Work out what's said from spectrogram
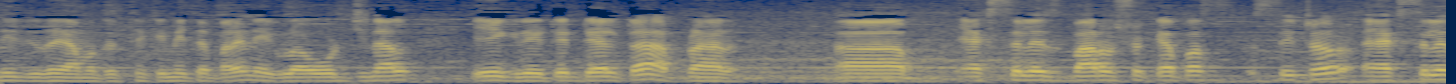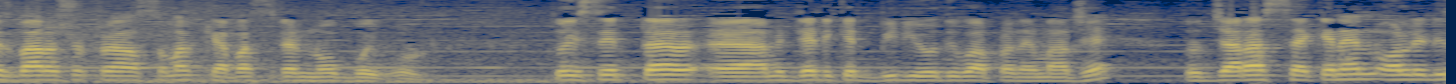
নির্দ্বিধায় আমাদের থেকে নিতে পারেন। এগুলো অরিজিনাল এ গ্রেডের ডেলটা আপনার এক্সেলেস বারোশো ক্যাপাসিটার এক্সেলেস বারোশো ট্রান্সফর্মার ক্যাপাসিটার নব্বই ভোল্ট। তো এই সেটটার আমি ডেডিকেট ভিডিও দিব আপনাদের মাঝে। তো যারা second hand already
